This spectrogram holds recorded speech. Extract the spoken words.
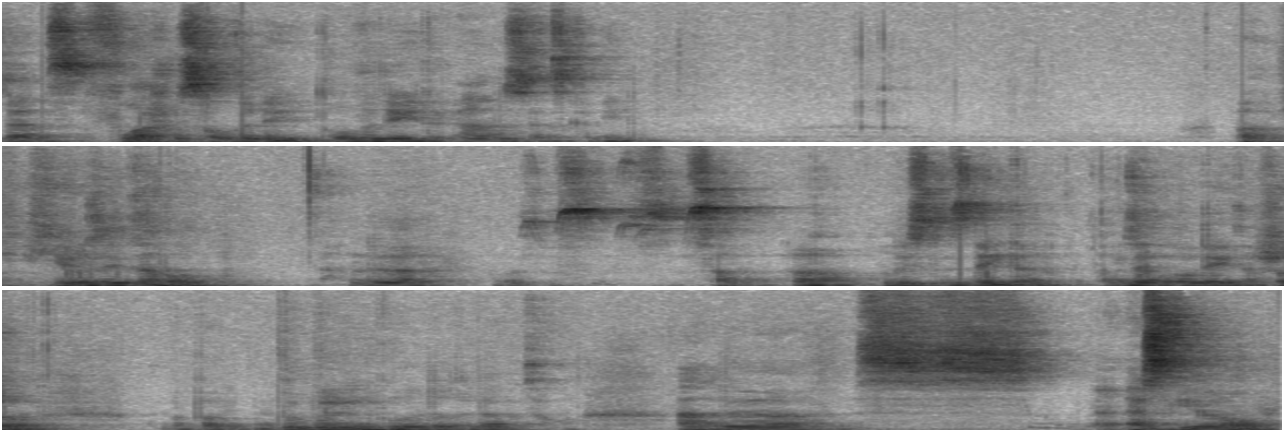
then flushes all the data, all the data and sends commit. Uh, here is an example, and uh, some uh, lists data, some example data shown And uh, SQL,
